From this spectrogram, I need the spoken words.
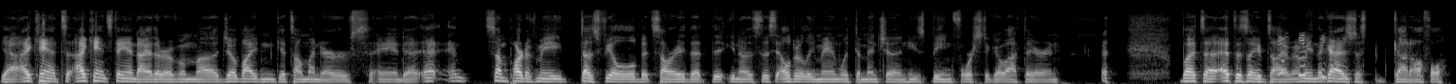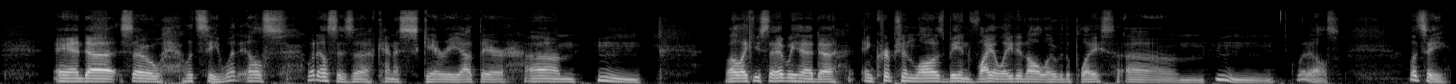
yeah, I can't, I can't stand either of them. Uh, Joe Biden gets on my nerves, and uh, and some part of me does feel a little bit sorry that the, you know it's this elderly man with dementia and he's being forced to go out there and. but uh, at the same time, I mean, the guy's just god awful. And uh, so let's see what else. What else is uh, kind of scary out there? Um, hmm. Well, like you said, we had uh, encryption laws being violated all over the place. Um, hmm. What else? Let's see.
